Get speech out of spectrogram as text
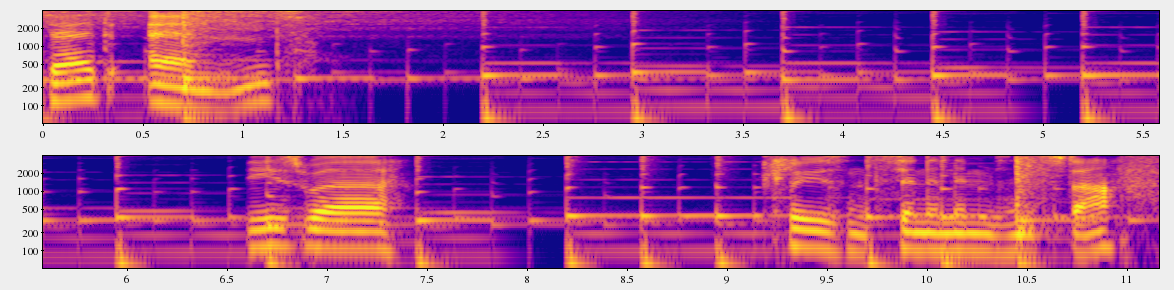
Dead end. These were clues and synonyms and stuff.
